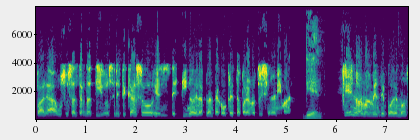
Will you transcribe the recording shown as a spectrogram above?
para usos alternativos. En este caso, el destino de la planta completa para nutrición animal. Bien. Que normalmente podemos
